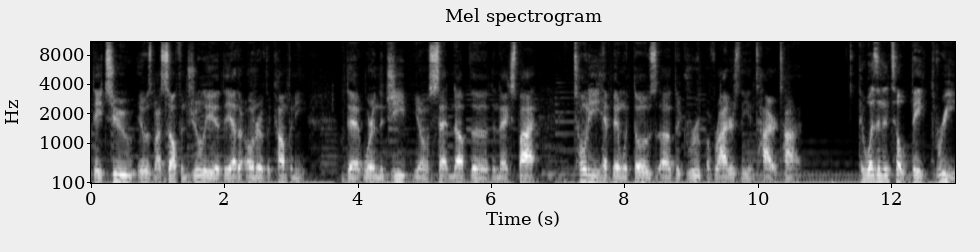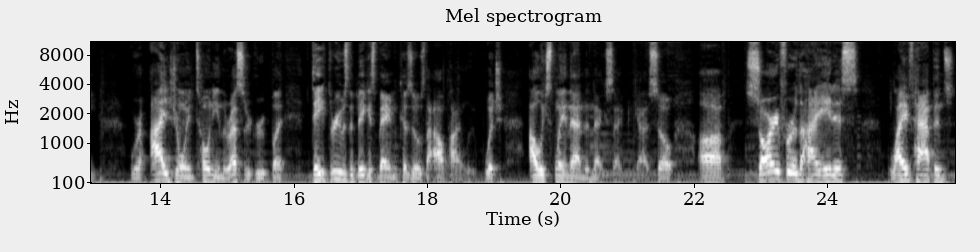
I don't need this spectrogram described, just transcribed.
Day two, it was myself and Julia, the other owner of the company, that were in the Jeep, you know, setting up the the next spot. Tony had been with those uh, the group of riders the entire time. It wasn't until day three where I joined Tony and the rest of the group, but day three was the biggest bang because it was the Alpine Loop, which I'll explain that in the next segment, guys. So, uh, sorry for the hiatus. Life happens,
